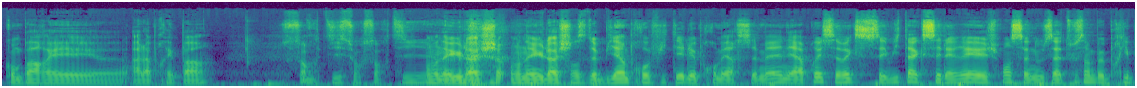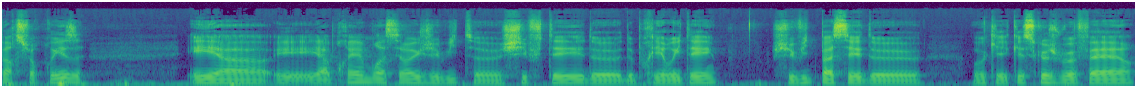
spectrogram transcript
comparé euh, à la prépa. Sortie sur sortie. On a, eu la on a eu la chance de bien profiter les premières semaines et après c'est vrai que c'est vite accéléré et je pense que ça nous a tous un peu pris par surprise. Et, euh, et, après moi c'est vrai que j'ai vite euh, shifté de, de priorité. Je suis vite passé de ok qu'est-ce que je veux faire?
